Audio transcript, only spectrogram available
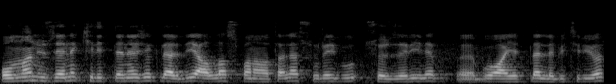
onların üzerine kilitlenecekler diye Allah subhanahu teala sureyi bu sözleriyle e, bu ayetlerle bitiriyor.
